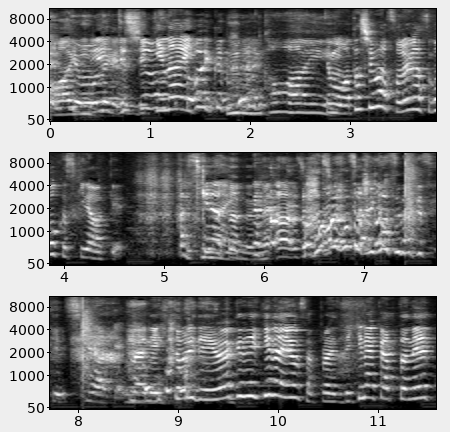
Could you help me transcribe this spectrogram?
かわい。いでもでできない可愛くないうんかわいいでも私はそれがすごく好きなわけ。あ好きだったんだよね。あそう。それがすごく好き。好きなわけ。何一人で予約できないよサプライズできなかったねって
